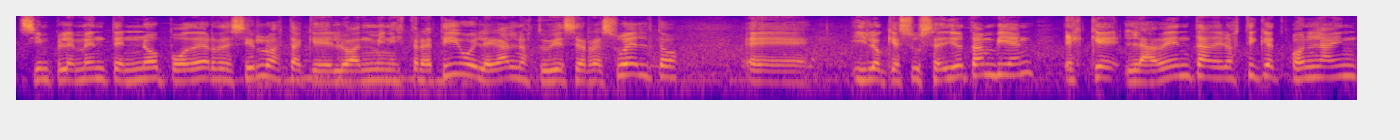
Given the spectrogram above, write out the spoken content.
simplemente no poder decirlo hasta que lo administrativo y legal no estuviese resuelto. Eh, y lo que sucedió también es que la venta de los tickets online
